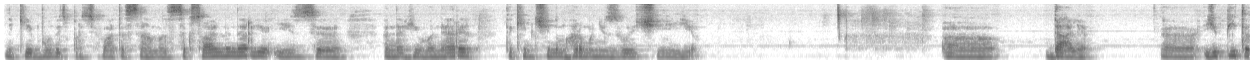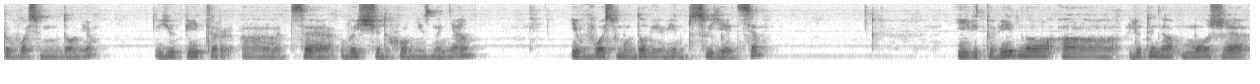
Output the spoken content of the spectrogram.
які будуть працювати саме з сексуальною енергією і з енергією Венери, таким чином гармонізуючи її. Е, Далі. Е, Юпітер у восьмому домі. Юпітер е, це вищі духовні знання, і в восьмому домі він псується. І, відповідно, е, людина може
